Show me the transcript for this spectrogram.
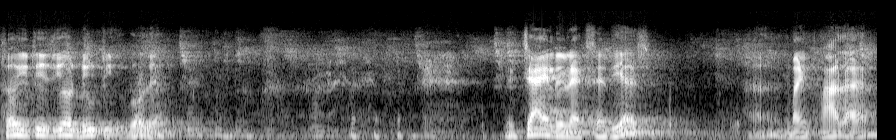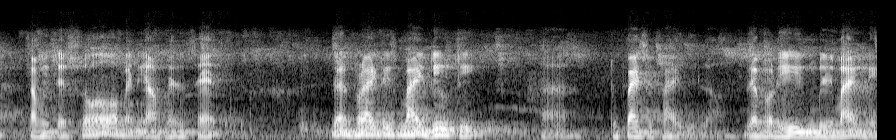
so it is your duty, go there. the child will accept, yes, uh, my father committed so many offenses, therefore it is my duty uh, to pacify the Lord. Therefore he remind me,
